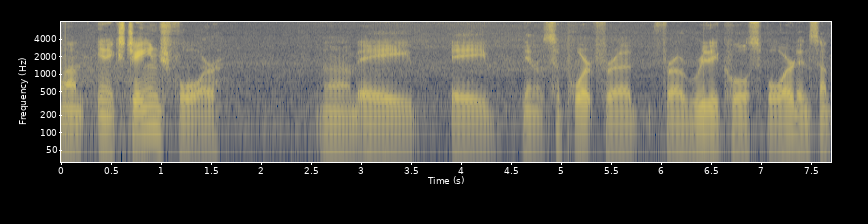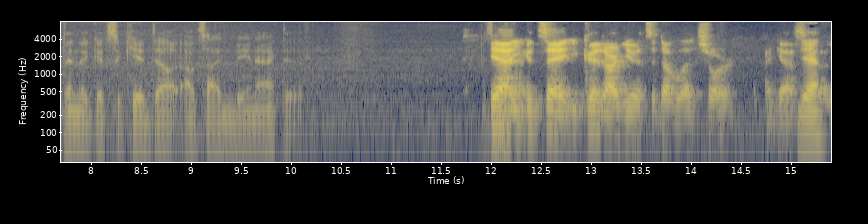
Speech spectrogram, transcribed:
um, in exchange for um, a a you know support for a for a really cool sport and something that gets the kids out outside and being active. Is Yeah, that- you could say you could argue it's a double-edged sword. I guess. Yeah. But,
